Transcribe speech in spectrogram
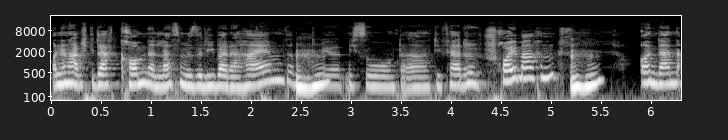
Und dann habe ich gedacht, komm, dann lassen wir sie lieber daheim, damit mhm. wir nicht so da die Pferde scheu machen. Mhm. Und dann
